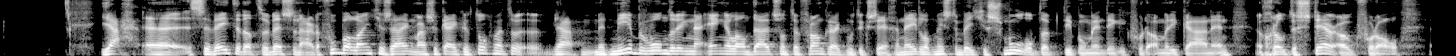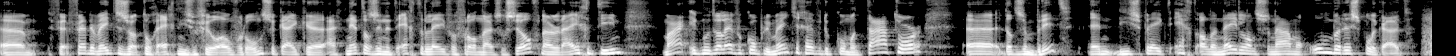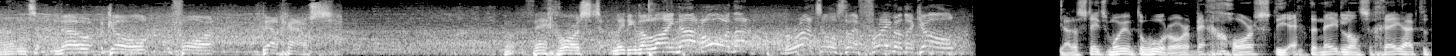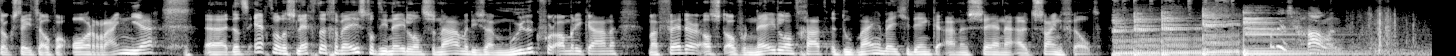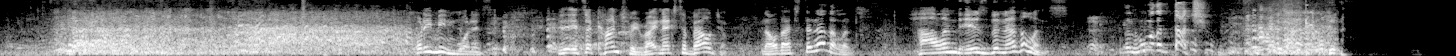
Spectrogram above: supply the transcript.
Ja, uh, ze weten dat we best een aardig voetballandje zijn. Maar ze kijken toch met, uh, ja, met meer bewondering naar Engeland, Duitsland en Frankrijk, moet ik zeggen. Nederland mist een beetje smoel op dat, dit moment, denk ik, voor de Amerikanen. En een grote ster ook vooral. Ver, verder weten ze toch echt niet zoveel over ons. Ze kijken eigenlijk net als in het echte leven vooral naar zichzelf, naar hun eigen team. Maar ik moet wel even een complimentje geven. De commentator, uh, dat is een Brit. En die spreekt echt alle Nederlandse namen onberispelijk uit. And no goal for Berghuis. Weghorst leading the line now. Oh, and that rattles the frame of the goal. Ja, dat is steeds mooi om te horen hoor. Weghorst, die echte Nederlandse G. Hij heeft het ook steeds over Oranje. Uh, dat is echt wel een slechte geweest, want die Nederlandse namen die zijn moeilijk voor Amerikanen. Maar verder, als het over Nederland gaat, het doet mij een beetje denken aan een scène uit Seinfeld. What is Holland? What do you mean, what is it? It's a country right next to Belgium. No, that's the Netherlands. Holland is the Netherlands. Are the Dutch?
